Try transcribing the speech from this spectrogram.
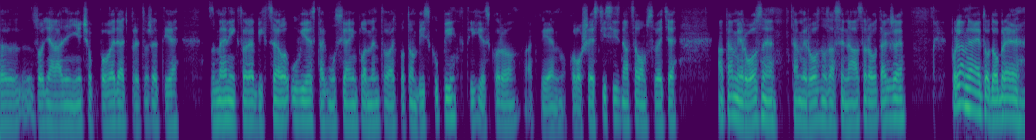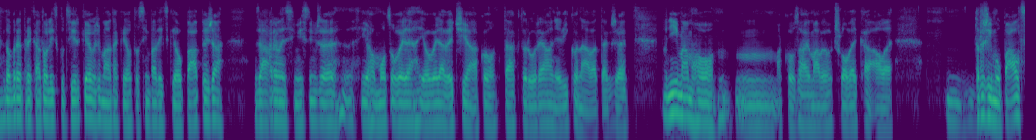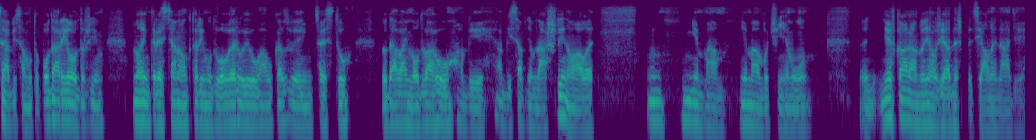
zo dňa na deň niečo povedať, pretože tie zmeny, ktoré by chcel uviesť, tak musia implementovať potom biskupy. Tých je skoro, ak viem, okolo 6 tisíc na celom svete. A tam je rôzne, tam je rôzno zase názorov, takže podľa mňa je to dobré, dobré pre katolícku církev, že má takéhoto sympatického pápeža. Zároveň si myslím, že jeho moc oveľa, je oveľa väčšia ako tá, ktorú reálne vykonáva. Takže vnímam ho mm, ako zaujímavého človeka, ale mm, držím mu palce, aby sa mu to podarilo. Držím mnohým kresťanom, ktorí mu dôverujú a ukazuje im cestu. Dodáva im odvahu, aby, aby sa v ňom našli, no ale mm, nemám, nemám voči nemu nevkladám do neho žiadne špeciálne nádeje.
